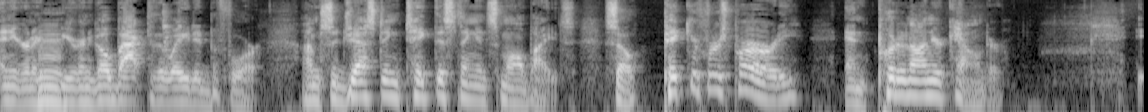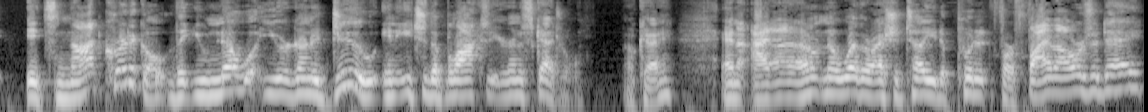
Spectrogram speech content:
and you're going to you're going to go back to the way you did before. I'm suggesting take this thing in small bites. So, pick your first priority and put it on your calendar. It's not critical that you know what you're going to do in each of the blocks that you're going to schedule, okay? And I, I don't know whether I should tell you to put it for 5 hours a day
